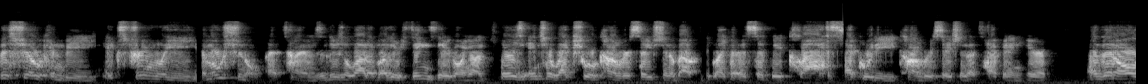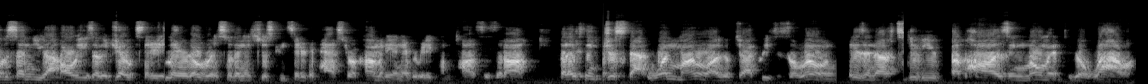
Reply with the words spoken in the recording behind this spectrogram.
this show can be extremely emotional at times, and there's a lot of other things that are going on. There's intellectual conversation about, like I said, the class equity conversation that's happening here And then all of a sudden, you got all these other jokes that are layered over it. So then it's just considered a pastoral comedy, and everybody kind of tosses it off. But I think just that one monologue of Jack Jaques alone is enough to give you a pausing moment to go, "Wow,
